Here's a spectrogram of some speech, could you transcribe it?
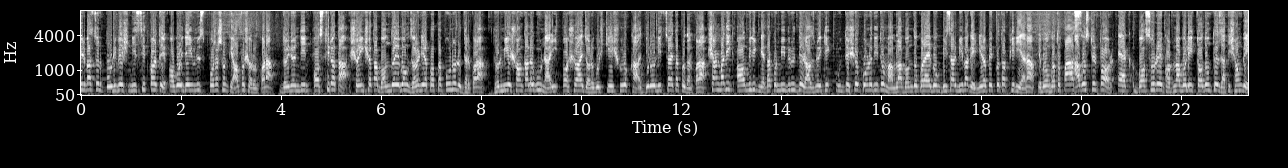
নির্বাচন পরিবেশ নিশ্চিত করতে অবৈধ ইউনিস প্রশাসনকে অপসারণ করা, দৈনন্দিন অস্থিরতা, সহিংসতা বন্ধ এবং জননিরাপত্তা পুনরুদ্ধার করা, ধর্মীয় সংখ্যালঘু, নারী, অসহায় জনগোষ্ঠীর সুরক্ষা, দৃঢ় নিশ্চয়তা প্রদান করা, সাংবাদিক, আওয়ামী লীগ নেতাকর্মীর বিরুদ্ধে রাজনৈতিক উদ্দেশ্য প্রণোদিত মামলা বন্ধ করা এবং বিচার বিভাগে নিরপেক্ষতা ফিরিয়ে আনা এবং গত পাঁচ আগস্টের পর এক বছরের ঘটনাবলী তদন্ত জাতিসংঘে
